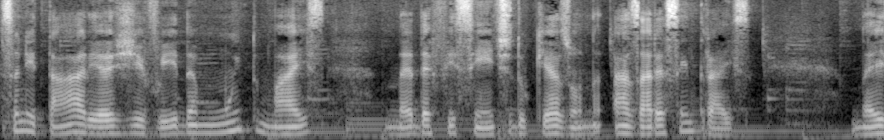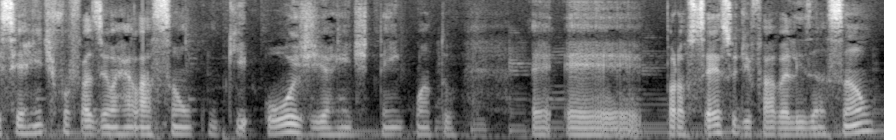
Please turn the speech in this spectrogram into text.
sanitárias de vida muito mais né, deficientes do que as, zona, as áreas centrais. Né? E se a gente for fazer uma relação com o que hoje a gente tem enquanto é, é, processo de favelização,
